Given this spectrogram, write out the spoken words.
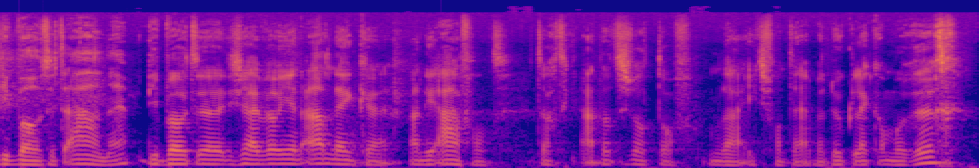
Die bood het aan, hè? Die, bood, eh, die zei, wil je een aandenken aan die avond? Toen dacht ik, ah, dat is wel tof om daar iets van te hebben. Doe ik lekker op mijn rug.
